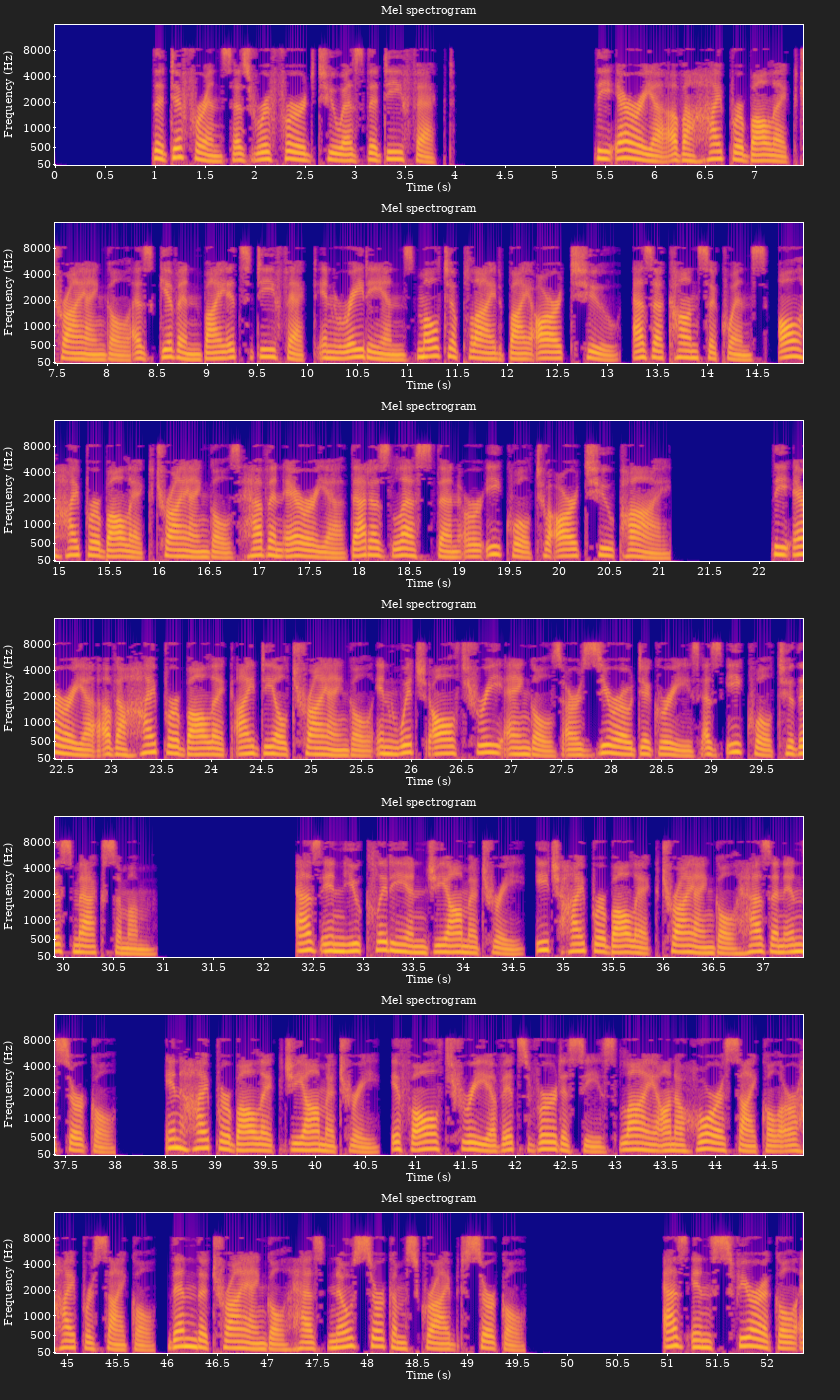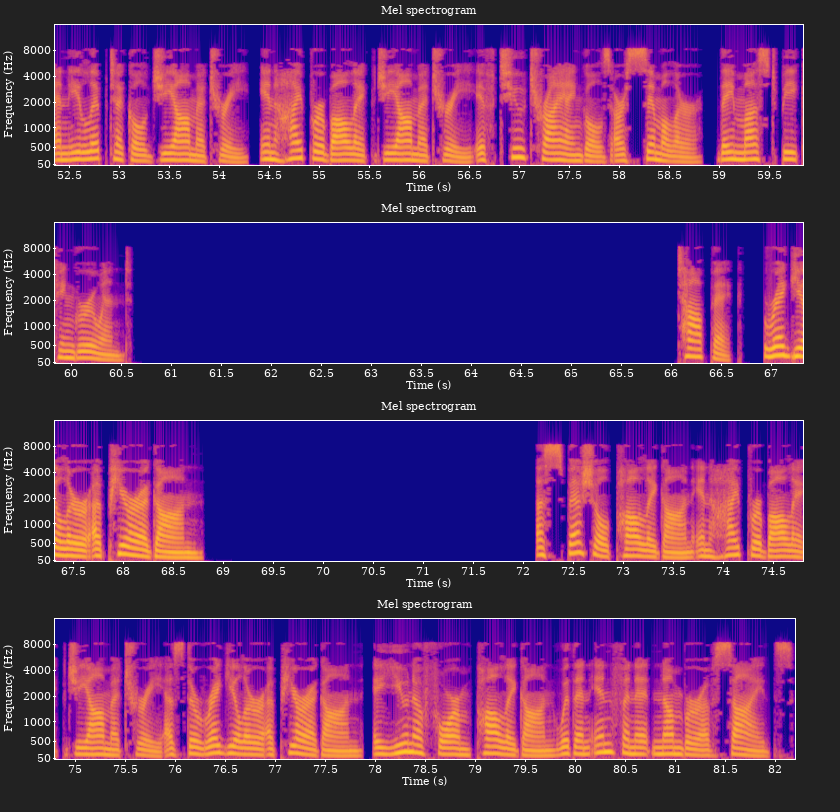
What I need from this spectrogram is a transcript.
The difference is referred to as the defect. The area of a hyperbolic triangle is given by its defect in radians multiplied by r2. As a consequence, all hyperbolic triangles have an area that is less than or equal to r2 pi. The area of a hyperbolic ideal triangle in which all three angles are 0 degrees is equal to this maximum. As in Euclidean geometry, each hyperbolic triangle has an incircle. In hyperbolic geometry, if all three of its vertices lie on a horocycle or hypercycle, then the triangle has no circumscribed circle. As in spherical and elliptical geometry, in hyperbolic geometry if two triangles are similar, they must be congruent. Topic: Regular epeirogon. A special polygon in hyperbolic geometry is the regular epeirogon, a uniform polygon with an infinite number of sides.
